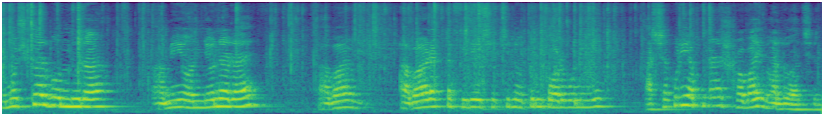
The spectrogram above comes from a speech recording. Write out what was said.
নমস্কার বন্ধুরা, আমি অঞ্জনা রায়। আবার আবার একটা ফিরে এসেছি নতুন পর্ব নিয়ে। আশা করি আপনারা সবাই ভালো আছেন,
